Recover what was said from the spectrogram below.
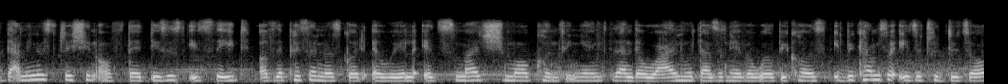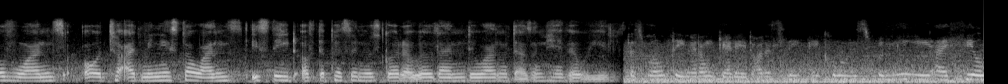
the administration of the deceased estate of the person who's got a will, it's much more convenient than the one who doesn't have a will because it becomes so easy to dissolve one's or to administer one's estate of the person who's got a will than the one who doesn't have a will. This will thing, I don't get it honestly because for me, I feel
